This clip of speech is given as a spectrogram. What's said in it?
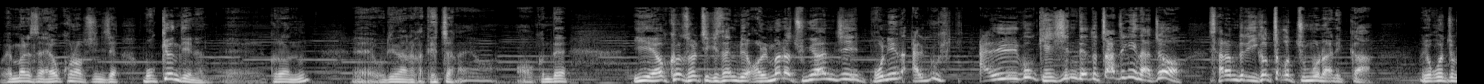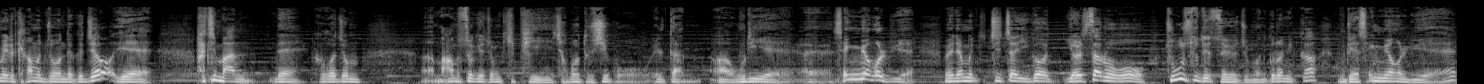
웬만해서 에어컨 없이 이제 못 견디는 예, 그런 예, 우리나라가 됐잖아요. 어 근데 이 에어컨 설치 기사님들이 얼마나 중요한지 본인 알고 알고 계신데도 짜증이 나죠. 사람들이 이것저것 주문하니까 요거 좀 이렇게 하면 좋은데 그죠? 예. 하지만 네 그거 좀 어, 마음속에 좀 깊이 접어두시고 일단 어, 우리의 에, 생명을 위해 왜냐면 진짜 이거 열사로 죽을 수도 있어요 요즘은 그러니까 우리의 생명을 위해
